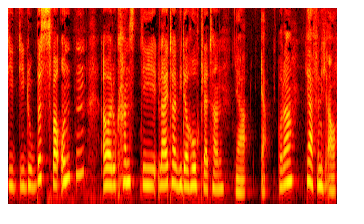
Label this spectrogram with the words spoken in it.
die, die, du bist zwar unten, aber du kannst die Leiter wieder hochklettern. Ja, ja. oder? Ja, finde ich auch.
